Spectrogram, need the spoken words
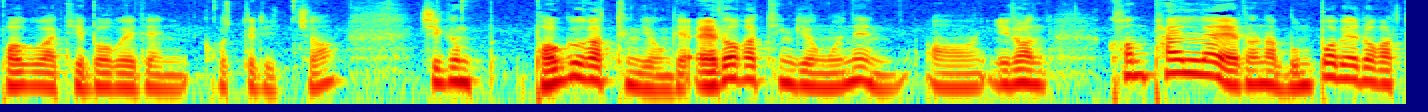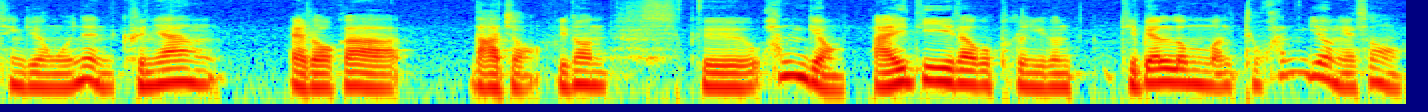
버그와 디버그에 대한 것들이 있죠. 지금 버그 같은 경우, 에러 같은 경우는 어, 이런 컴파일러 에러나 문법 에러 같은 경우는 그냥 에러가 나죠. 이런 그 환경, IDE라고 부르는 이런 development 환경에서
